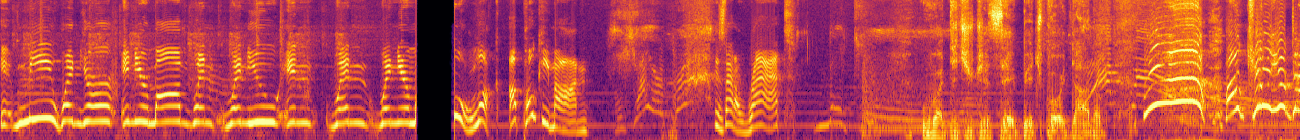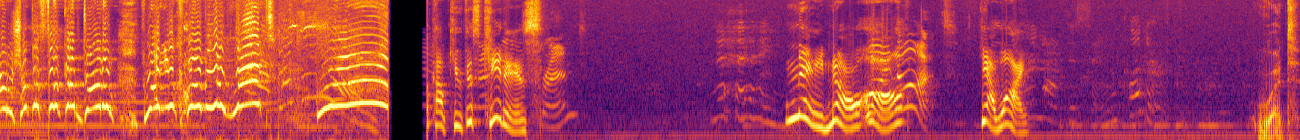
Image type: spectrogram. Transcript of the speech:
it, me when you're in your mom when when you in when when your oh look a Pokemon. Is that a rat? What did you just say, bitch boy Donald? Ah! I'll kill you, Donald! Shut the fuck up, Donald! Why do you call me a rat? Ah! Look how cute this kid is. Friend? Nay, no, aw. Not. Yeah, why? What?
